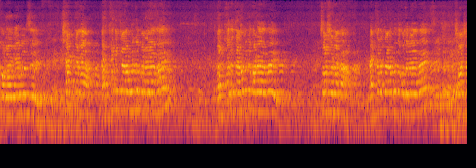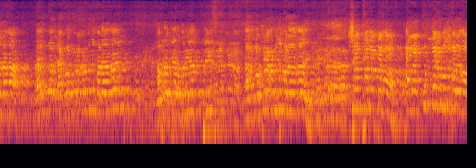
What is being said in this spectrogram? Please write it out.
এক কত টাকা কত হয় ছশো টাকা, এক হাজার টাকা কত টাকা হয় ছশো টাকা একবার এক লক্ষ টাকার মধ্যে কত হয় আমরা কি করি প্লিজ এক লক্ষ টাকার মধ্যে করা হয় ষাট আর এক কোটি টাকার মধ্যে কত টাকা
